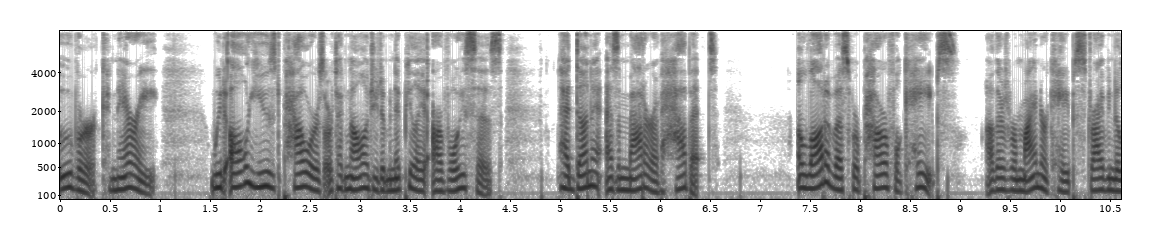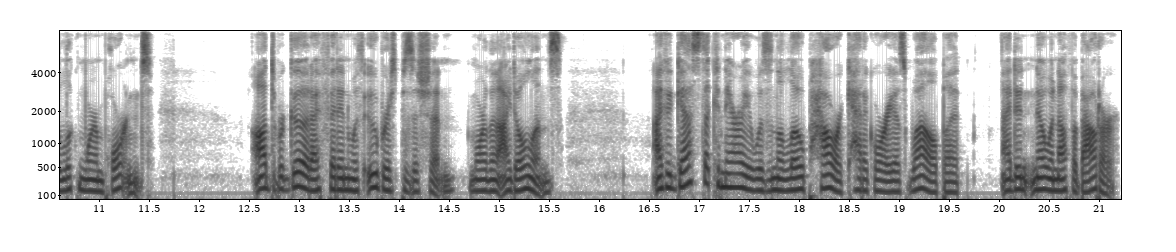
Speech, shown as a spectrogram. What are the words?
Uber, Canary, we'd all used powers or technology to manipulate our voices, had done it as a matter of habit. A lot of us were powerful capes, Others were minor capes striving to look more important. Odds were good I fit in with Uber's position, more than Eidolon's. I could guess that Canary was in the low power category as well, but I didn't know enough about her.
